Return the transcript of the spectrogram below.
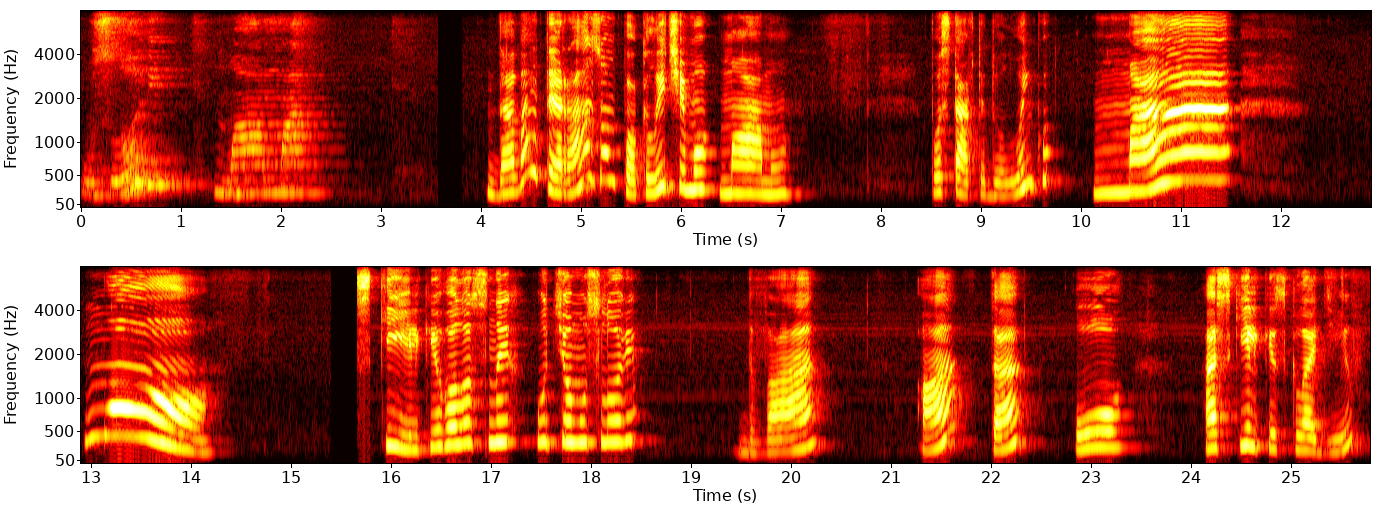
у слові мама. Давайте разом покличемо маму. Поставте долоньку. Ма-мо. Скільки голосних у цьому слові? Два. А та О. А скільки складів?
